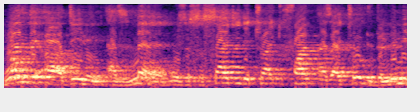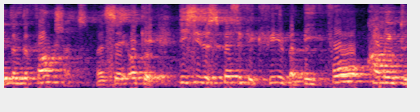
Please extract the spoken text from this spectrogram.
when they are dealing as men with a society, they try to find, as I told you, the limit and the functions. And say, okay, this is a specific field, but before coming to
